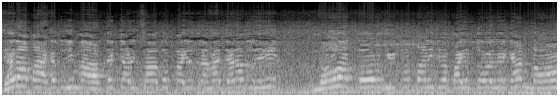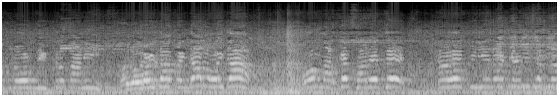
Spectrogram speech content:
ਜਿਹੜਾ ਪਾ ਕੇ ਤੁਸੀਂ ਮਾਰਤੇ 40 ਸਾਲ ਤੋਂ ਪਾਈ ਦਰਾਮਾ ਜਿਹੜਾ ਤੁਸੀਂ। 9 ਕਰੋੜ ਲੀਟਰ ਪਾਣੀ ਜਿਵੇਂ ਬਾਈ ਤੋਲ ਨੇ ਕਿਹਾ 9 ਕਰੋੜ ਲੀਟਰ ਪਾਣੀ। ਰੋਜ਼ ਦਾ ਪੈਂਦਾ ਰੋਜ਼ ਦਾ ਉਹ ਮਰ ਗਏ ਸਾਰੇ ਇੱਥੇ। ਕਾਲੇ ਪੀਏ ਦਾ ਕੈਂਸਰ ਦਾ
